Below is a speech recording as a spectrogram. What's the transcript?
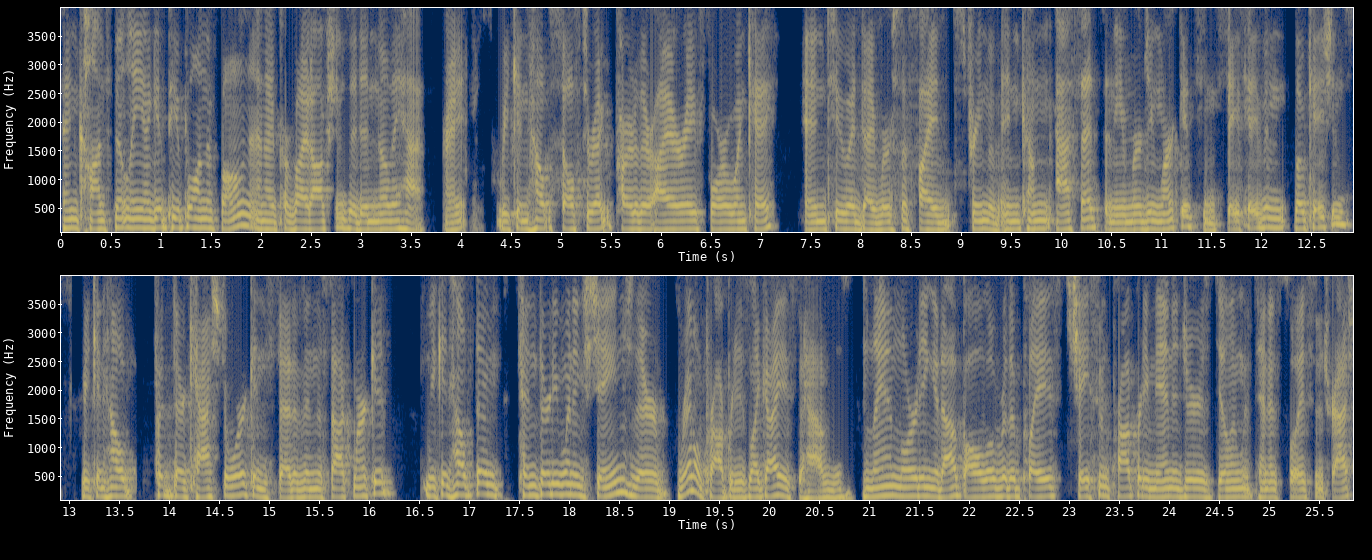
And constantly I get people on the phone and I provide options they didn't know they had, right? We can help self direct part of their IRA 401k into a diversified stream of income assets in the emerging markets and safe haven locations. We can help put their cash to work instead of in the stock market. We can help them 1031 exchange their rental properties like I used to have, landlording it up all over the place, chasing property managers, dealing with tenants, toilets, and trash.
